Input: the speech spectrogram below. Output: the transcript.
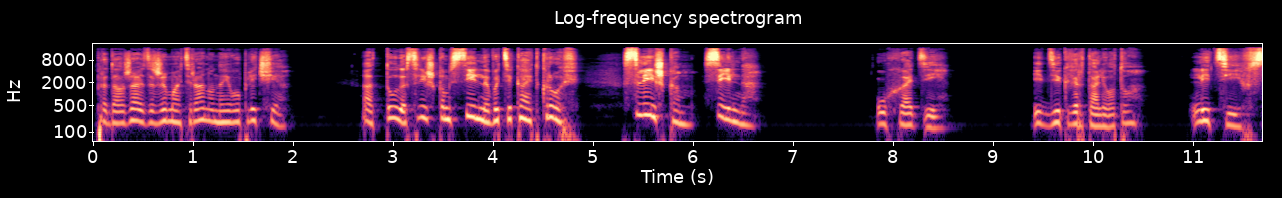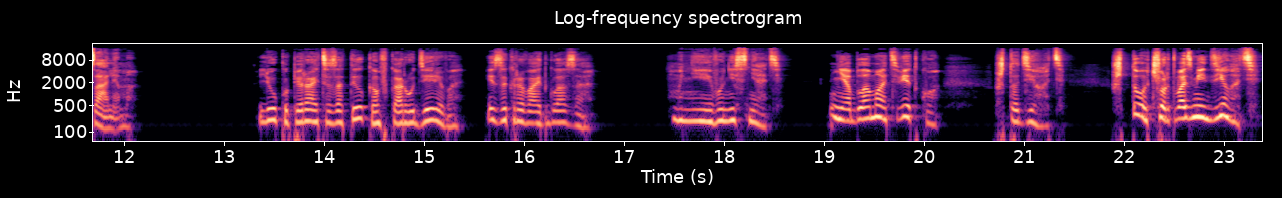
Продолжаю зажимать рану на его плече. Оттуда слишком сильно вытекает кровь. Слишком сильно. Уходи. Иди к вертолету. Лети в Салем. Люк упирается затылком в кору дерева и закрывает глаза. Мне его не снять. Не обломать ветку. Что делать? Что, черт возьми, делать?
